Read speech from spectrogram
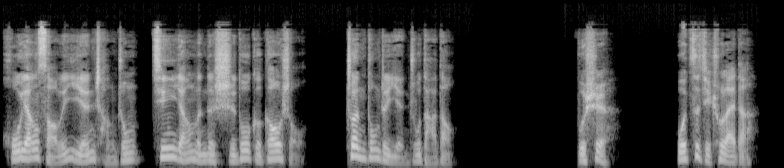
胡杨扫了一眼场中金阳门的十多个高手，转动着眼珠答道：“不是，我自己出来的。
